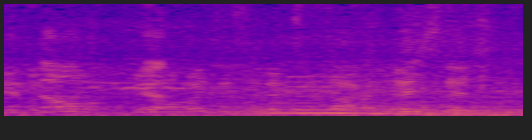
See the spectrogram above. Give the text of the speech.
Genau. Ja. Genau, heute ist der letzte Tag. Richtig.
